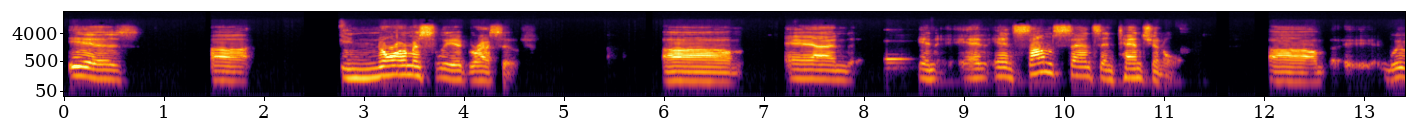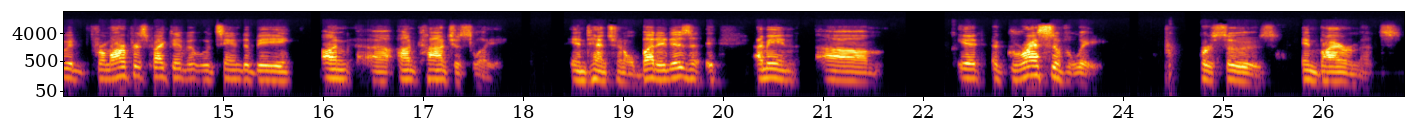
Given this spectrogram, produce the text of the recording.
is uh, enormously aggressive. Um, and in, in, in some sense intentional. Um, we would, from our perspective, it would seem to be un, uh, unconsciously intentional, but it isn't. I mean, um, it aggressively pursues environments.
